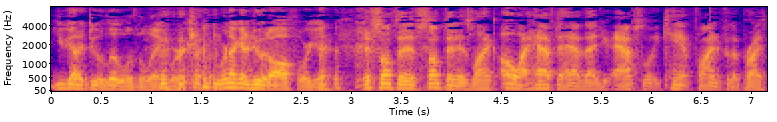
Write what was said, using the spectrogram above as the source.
you got to do a little of the legwork. we're not gonna do it all for you. If something if something is like, oh, I have to have that, you absolutely can't find it for the price.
